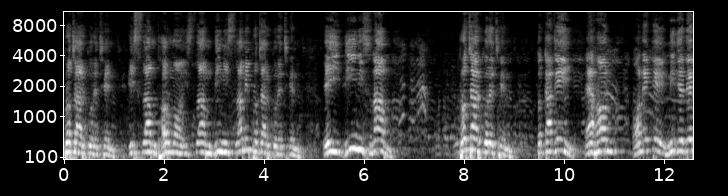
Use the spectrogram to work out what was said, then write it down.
প্রচার করেছেন। ইসলাম ধর্ম, ইসলাম দিন ইসলামী প্রচার করেছেন। এই দিন ইসলাম প্রচার করেছেন। তো কাজেই এখন অনেকে নিজেদের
